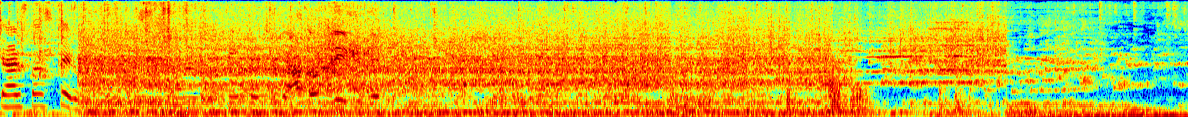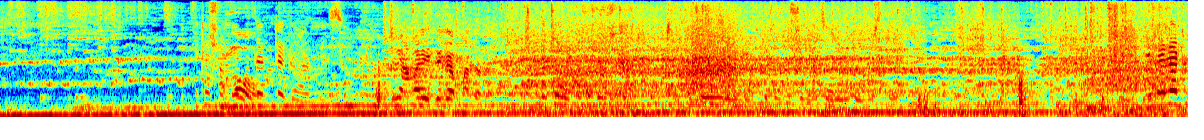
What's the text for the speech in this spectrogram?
চার পাঁচটা এরকম হাত অব্দি একটু দে। এটা সম্ভবত একটা গার্মেন্টস আমার এই জায়গায় মাথা দে। আমরা তো অটোতে বসে দেখতে পাচ্ছি না চলন্ত অবস্থায় এই জায়গাটা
